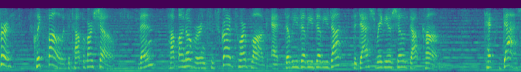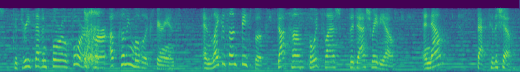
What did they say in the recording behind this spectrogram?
First, click follow at the top of our show. Then, hop on over and subscribe to our blog at www.the-radioshow.com. Text DASH to 37404 for our upcoming mobile experience. And like us on Facebook.com forward slash The Dash Radio. And now, back to the show.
